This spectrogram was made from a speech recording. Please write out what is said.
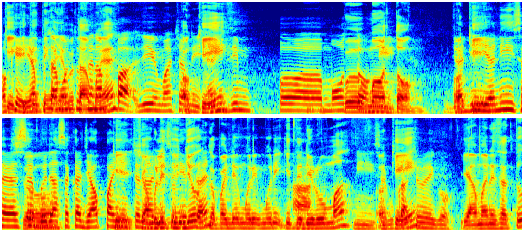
Okey okay, kita yang tengok yang pertama tu saya eh. nampak dia macam okay. ni enzim pemotong, pemotong. ni. Jadi okay. yang ni saya rasa so, berdasarkan jawapan okay. yang telah Cuma boleh tunjuk kepada murid-murid kita ha. di rumah. Ni saya okay. buka tu Ego. Yang mana satu?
